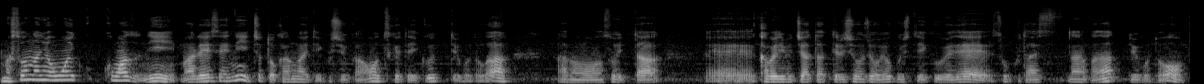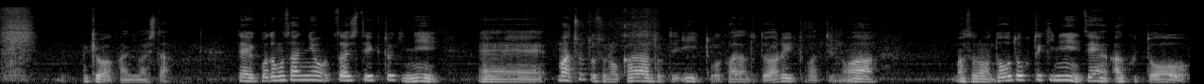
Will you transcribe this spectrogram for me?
まあ、そんなに思い込まずに、まあ、冷静にちょっと考えていく習慣をつけていくっていうことがあのそういったえー、壁にぶち当たっている症状を良くしていく上ですごく大切なのかなっていうことを今日は感じました。で子供さんにお伝えしていく時に、えー、まあちょっとその体にとっていいとか体にとって悪いとかっていうのは、まあ、その道徳的に善悪と、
